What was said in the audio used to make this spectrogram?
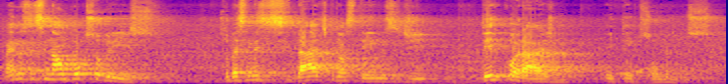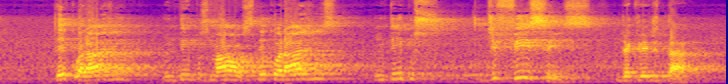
vai nos ensinar um pouco sobre isso, sobre essa necessidade que nós temos de ter coragem em tempos sombrios, ter coragem em tempos maus, ter coragem em tempos difíceis de acreditar.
